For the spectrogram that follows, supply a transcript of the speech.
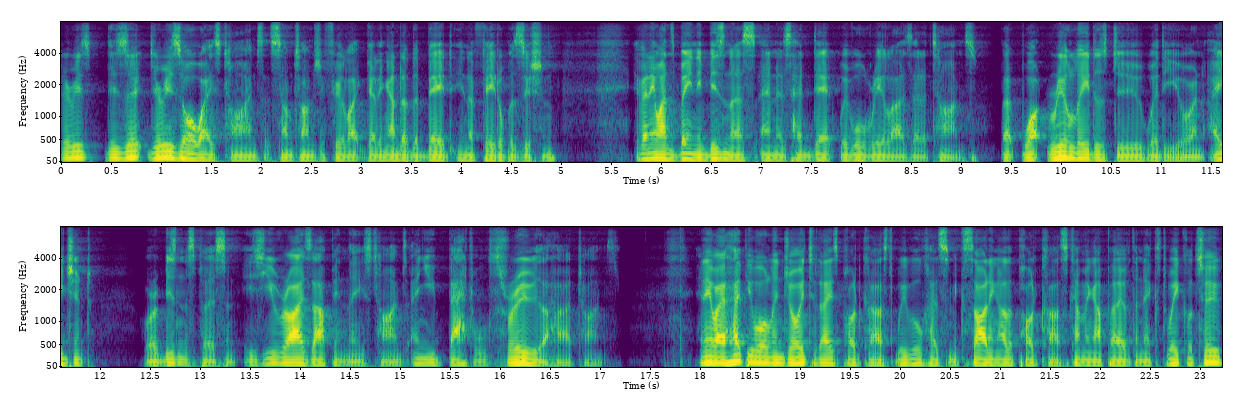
There is there's a, there is always times that sometimes you feel like getting under the bed in a fetal position. If anyone's been in business and has had debt, we've all realised that at times. But what real leaders do, whether you're an agent or a business person, is you rise up in these times and you battle through the hard times. Anyway, I hope you all enjoyed today's podcast. We will have some exciting other podcasts coming up over the next week or two.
